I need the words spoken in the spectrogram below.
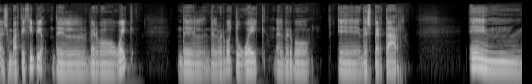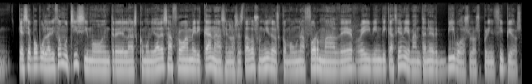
es un participio del verbo wake, del, verbo to wake, del verbo eh, despertar, em, que se popularizó muchísimo entre las comunidades afroamericanas en los Estados Unidos como una forma de reivindicación y de mantener vivos los principios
